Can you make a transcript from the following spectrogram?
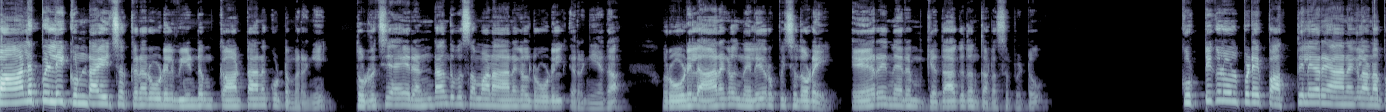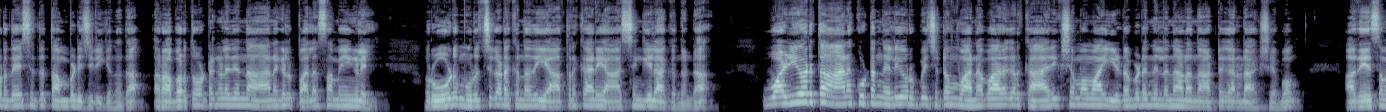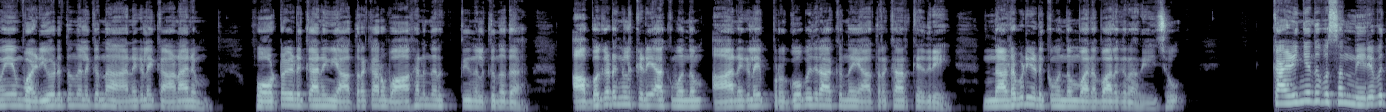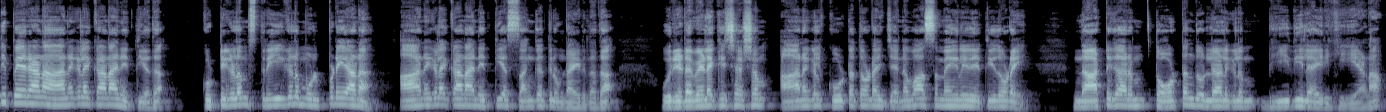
പാലപ്പിള്ളി കുണ്ടായി ചക്കര റോഡിൽ വീണ്ടും കാട്ടാനക്കൂട്ടം ഇറങ്ങി തുടർച്ചയായ രണ്ടാം ദിവസമാണ് ആനകൾ റോഡിൽ ഇറങ്ങിയത്. റോഡിൽ ആനകൾ നിലയുറപ്പിച്ചതോടെ ഏറെ നേരം ഗതാഗതം തടസ്സപ്പെട്ടു. കുട്ടികൾ ഉൾപ്പെടെ പത്തിലേറെ ആനകളാണ് പ്രദേശത്ത് തമ്പടിച്ചിരിക്കുന്നത്. റബ്ബർ തോട്ടങ്ങളിൽ നിന്ന് ആനകൾ പല സമയങ്ങളിൽ റോഡ് മുറിച്ചു കടക്കുന്നത് യാത്രക്കാരെ ആശങ്കയിലാക്കുന്നുണ്ട്. വഴിയോരത്ത് ആനക്കൂട്ടം നിലയുറപ്പിച്ചിട്ടും വനപാലകർ കാര്യക്ഷമമായി ഇടപെടുന്നില്ലെന്നാണ് നാട്ടുകാരുടെ ആക്ഷേപം. അതേസമയം വഴിയോരത്ത് നിൽക്കുന്ന ആനകളെ കാണാനും ഫോട്ടോ എടുക്കാനും യാത്രക്കാർ വാഹനം നിർത്തി നിൽക്കുന്നത് അപകടങ്ങൾക്കിടയാക്കുമെന്നും ആനകളെ പ്രകോപിതരാക്കുന്ന യാത്രക്കാർക്കെതിരെ നടപടിയെടുക്കുമെന്നും വനപാലകർ അറിയിച്ചു. കഴിഞ്ഞ ദിവസം നിരവധി പേരാണ് ആനകളെ കാണാൻ എത്തിയത് കുട്ടികളും സ്ത്രീകളും ഉൾപ്പെടെയാണ് ആനകളെ കാണാൻ എത്തിയ സംഘത്തിലുണ്ടായിരുന്നത്. ഒരിടവേളയ്ക്ക് ശേഷം ആനകൾ കൂട്ടത്തോടെ ജനവാസ മേഖലയിൽ എത്തിയതോടെ നാട്ടുകാരും തോട്ടം തൊഴിലാളികളും ഭീതിയിലായിരിക്കുകയാണ്.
